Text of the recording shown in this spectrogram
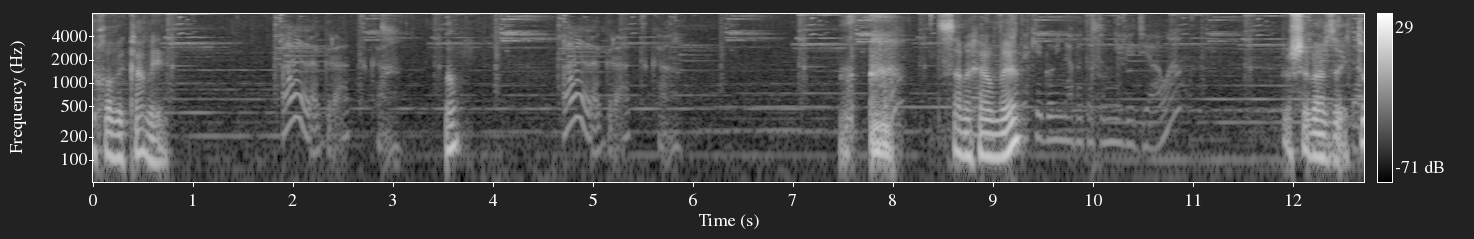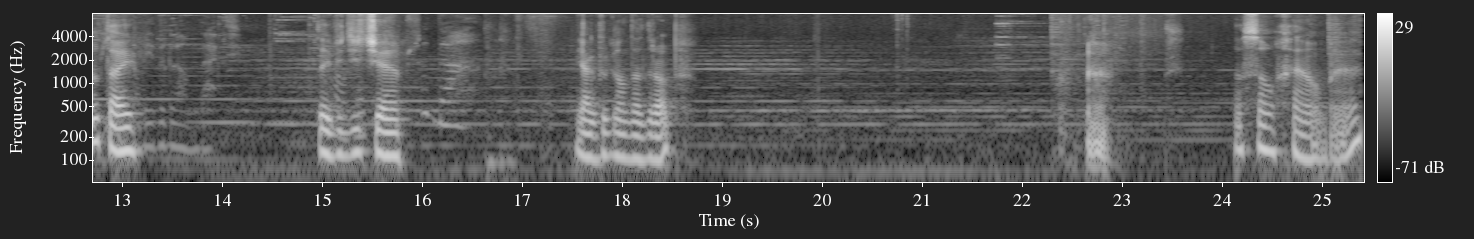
Duchowy kamień. Same hełmy. Proszę bardzo. I tutaj, tutaj widzicie, jak wygląda drop. To są hełmy.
